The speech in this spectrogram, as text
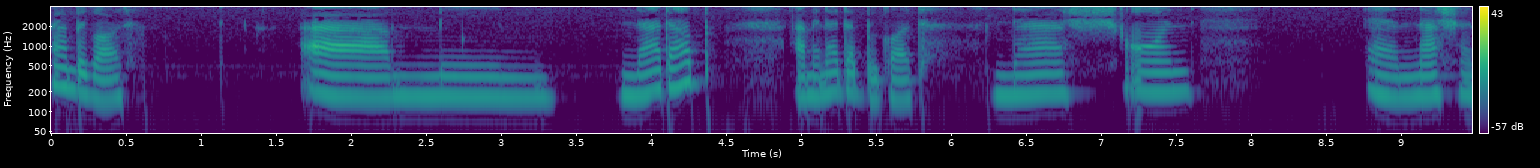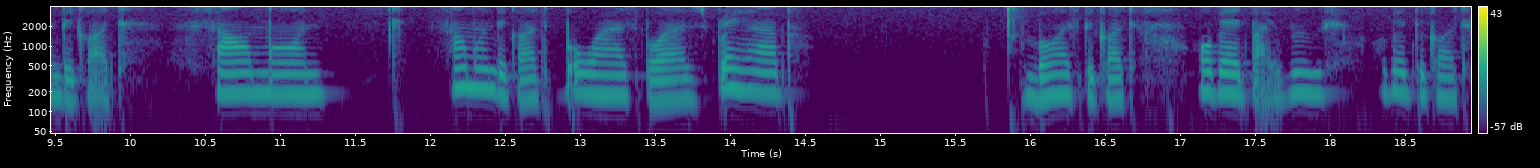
Ram begot Amminadab. Amminadab begot Nahshon, and Nahshon begot Salmon. Salmon begot Boaz, Boaz Rahab. Boaz begot Obed by Ruth. Obed begot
